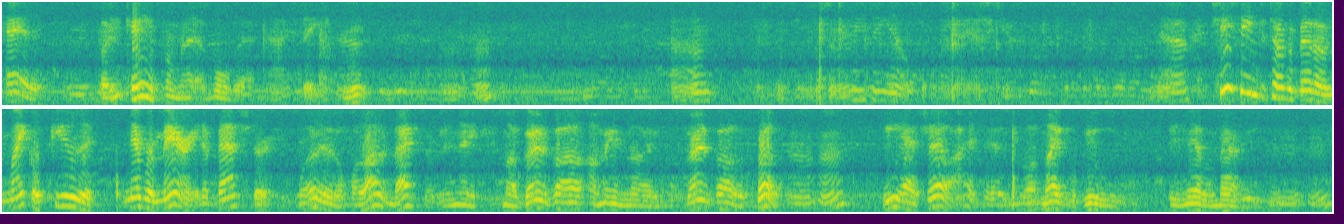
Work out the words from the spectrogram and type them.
had it, Mhm. but it came from that over there. I see. Uh-huh. Um, is there anything else I wanted to ask you? No. She seemed to talk about a Michael Pue that never married, a bachelor. Well, there's a lot of bastards in there. My grandfather, I mean, my grandfather's brother, Uh-huh. He had several. I said, what Michael Hughes is never married. Mhm.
